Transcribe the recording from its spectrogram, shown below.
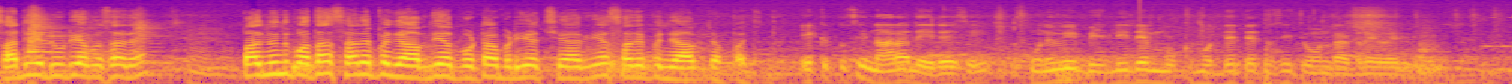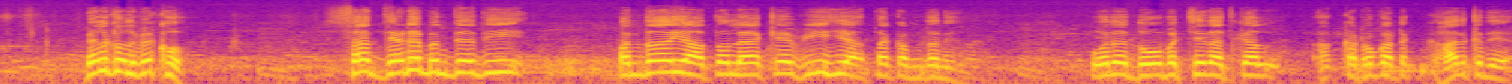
ਸਾਡੀ ਡਿਊਟੀ ਅੰਮ੍ਰਿਤਸਰ ਹੈ ਪਰ ਮੈਨੂੰ ਪਤਾ ਸਾਰੇ ਪੰਜਾਬ ਦੀਆਂ ਵੋਟਾਂ ਬੜੀਆਂ ਅੱਛੀਆਂ ਆ ਰਹੀਆਂ ਸਾਰੇ ਪੰਜਾਬ 'ਚ ਆਪਾਂ ਜਿੱਤੇ। ਇੱਕ ਤੁਸੀਂ ਨਾਰਾ ਦੇ ਰਹੇ ਸੀ ਹੁਣ ਵੀ ਬਿਜਲੀ ਦੇ ਮੁੱਖ ਮੁੱਦੇ ਤੇ ਤੁਸੀਂ ਚੋਣ ਲੜ ਰਹੇ ਹੋ ਬਿਲਕੁਲ ਵੇਖੋ ਸਰ ਜਿਹੜੇ ਬੰਦੇ ਦੀ 15000 ਤੋਂ ਲੈ ਕੇ 20000 ਤੱਕ ਆਮਦਨ ਹੈ ਉਹਦੇ ਦੋ ਬੱਚੇ ਤਾਂ ਅੱਜਕੱਲ ਘੱਟੋ ਘੱਟ ਹਰ ਇੱਕ ਦੇ ਆ।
